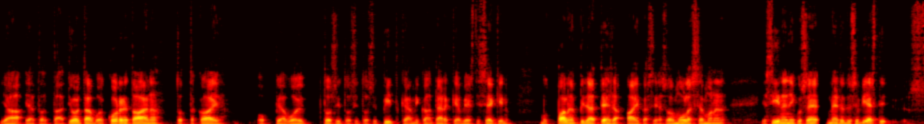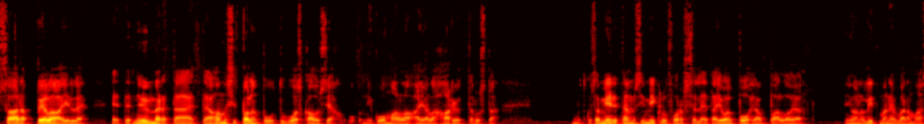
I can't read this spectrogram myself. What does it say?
Ja, ja tota, että joitain voi korjata aina, totta kai oppia voi tosi, tosi, tosi pitkään, mikä on tärkeä viesti sekin, mutta paljon pitää tehdä aikaisin ja se on mulle semmoinen, ja siinä niin kuin se, meidän täytyy se viesti saada pelaajille – että, että ne ymmärretään, että onhan me sitten paljon puhuttu vuosikausia niin kuin omalla ajalla harjoittelusta. Mutta kun sä mietit tämmöisiä Miklu Forsselle tai Joel Pohjanpaloja, niin Joona Litmanen varmaan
